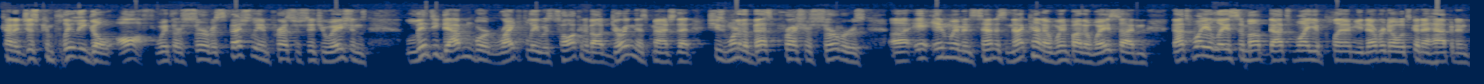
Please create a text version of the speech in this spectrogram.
kind of just completely go off with her serve, especially in pressure situations. Lindsay Davenport rightfully was talking about during this match that she's one of the best pressure servers uh, in, in, women's tennis, and that kind of went by the wayside. And that's why you lace them up. That's why you play them. You never know what's going to happen. And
